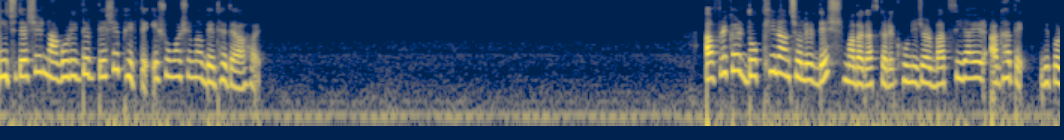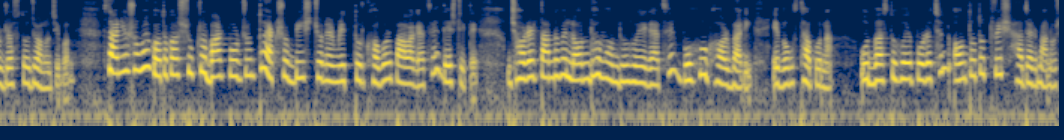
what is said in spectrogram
নিজ দেশের নাগরিকদের দেশে ফিরতে এ সময়সীমা বেঁধে দেওয়া হয়। আফ্রিকার দক্ষিণাঞ্চলের দেশ মাদাগাস্কারে ঘূর্ণিঝড় বাতসিরায়ের আঘাতে বিপর্যস্ত জনজীবন। স্থানীয় সময় গতকাল শুক্রবার পর্যন্ত একশো বিশ জনের মৃত্যুর খবর পাওয়া গেছে দেশটিতে। ঝড়ের তাণ্ডবে লণ্ডভণ্ড হয়ে গেছে বহু ঘরবাড়ি এবং স্থাপনা। উদ্বাস্তু হয়ে পড়েছেন অন্তত ত্রিশ হাজার মানুষ।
